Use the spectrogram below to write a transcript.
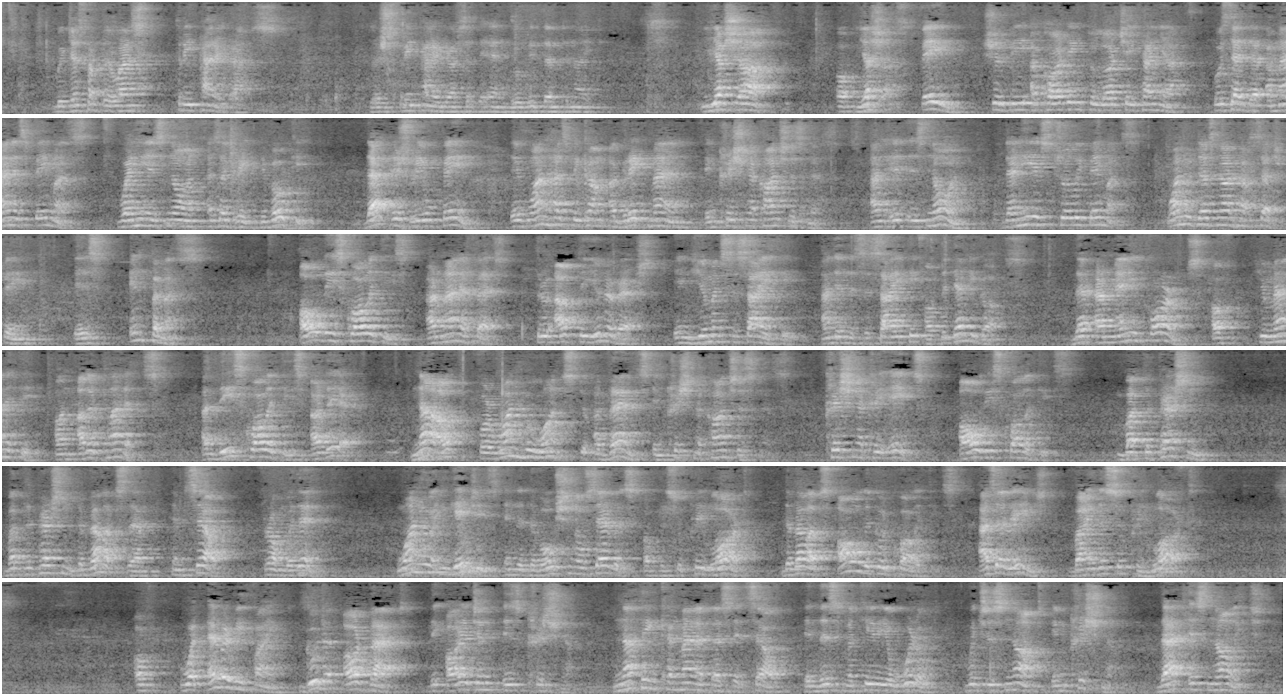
We just have the last three paragraphs. There's three paragraphs at the end. We'll read them tonight. Yasha, or Yashas, fame should be according to Lord Chaitanya, who said that a man is famous when he is known as a great devotee. That is real fame. If one has become a great man in Krishna consciousness and it is known, then he is truly famous. One who does not have such fame is infamous. All these qualities are manifest throughout the universe in human society and in the society of the demigods. There are many forms of humanity on other planets, and these qualities are there. Now, for one who wants to advance in Krishna consciousness, Krishna creates all these qualities, but the person but the person develops them himself from within. One who engages in the devotional service of the Supreme Lord develops all the good qualities as arranged by the Supreme Lord. Of whatever we find, good or bad, the origin is Krishna. Nothing can manifest itself in this material world which is not in Krishna. That is knowledge.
